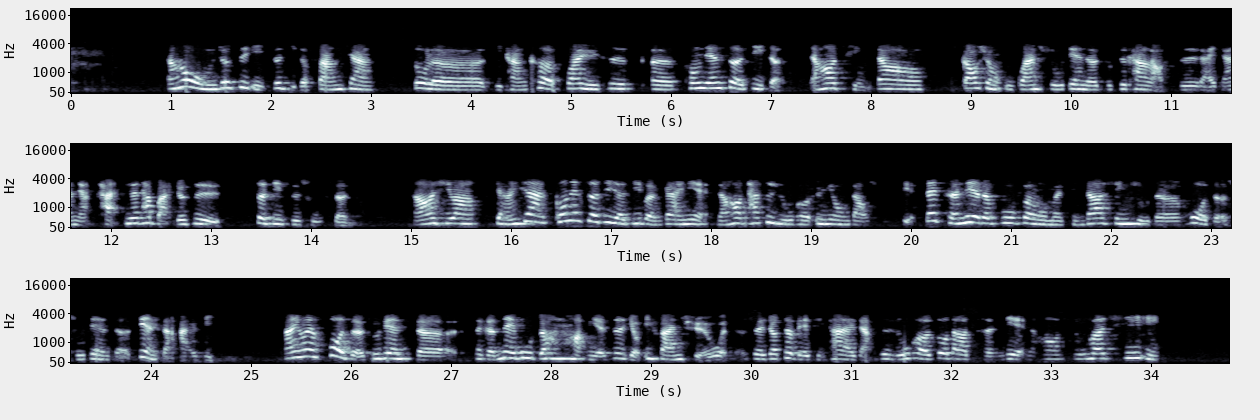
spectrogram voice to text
然后我们就是以自己的方向做了几堂课，关于是呃空间设计的，然后请到高雄五官书店的朱志康老师来讲讲看，因为他本来就是设计师出身，然后希望讲一下空间设计的基本概念，然后它是如何运用到书店。在陈列的部分，我们请到新竹的或者书店的店长 Ivy。啊，因为或者书店的那个内部装潢也是有一番学问的，所以就特别请他来讲是如何做到陈列，然后如何吸引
